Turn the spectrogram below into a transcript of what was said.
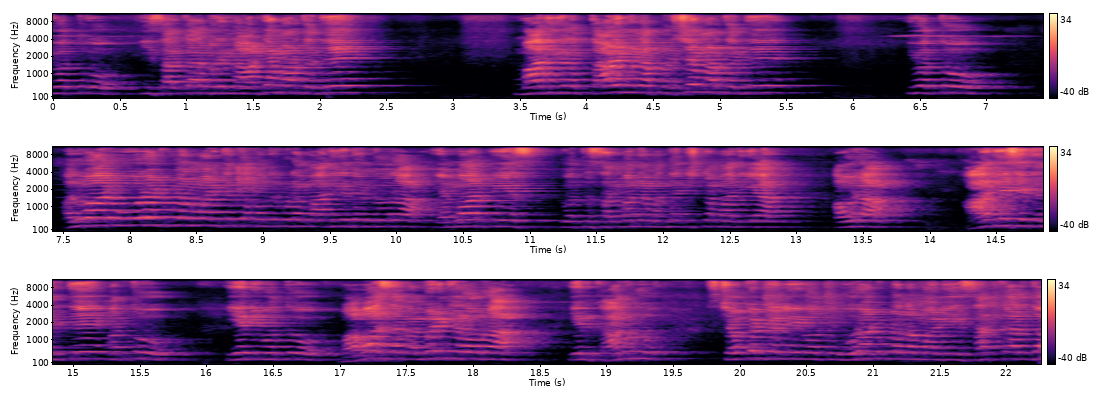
ಇವತ್ತು ಈ ಸರ್ಕಾರ ಬರೀ ನಾಟ್ಯ ಮಾಡ್ತದೆ, ಮಾದಿಗರ ತಾಳ್ಮೆನ ಪರಿಚಯ ಮಾಡ್ತದೆ. ಇವತ್ತು ಹಲವಾರು ಹೋರಾಟಗಳನ್ನು ಮಾಡ್ಕೊಂತ ಕೂಡ Madiga Dandora M R P S ಇವತ್ತು ಸನ್ಮಾನ್ಯ ಮಂದಕೃಷ್ಣ ಮಾದಿಗ ಅವರ ಆದೇಶದಂತೆ ಮತ್ತು ಏನು ಇವತ್ತು ಬಾಬಾ ಸಾಹೇಬ್ ಅಂಬೇಡ್ಕರ್ ಅವರ ಏನು ಕಾನೂನು ಚೌಕಟ್ಟಿನಲ್ಲಿ ಇವತ್ತು ಹೋರಾಟಗಳನ್ನು ಮಾಡಿ, ಸರ್ಕಾರದ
